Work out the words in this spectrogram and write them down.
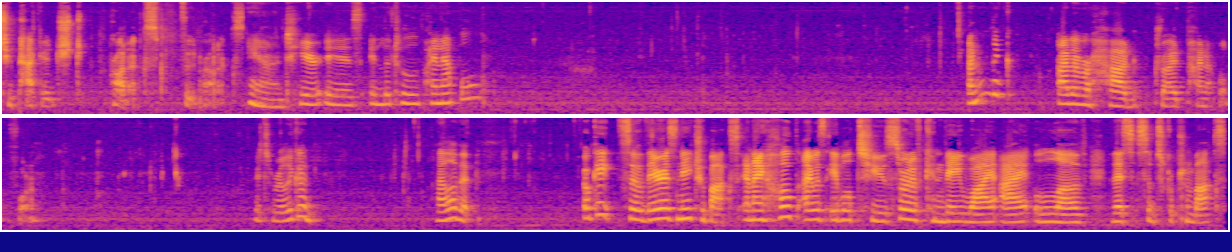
to packaged products, food products. And here is a little pineapple. I don't think I've ever had dried pineapple before. It's really good. I love it. Okay, so there is NatureBox, and I hope I was able to sort of convey why I love this subscription box.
